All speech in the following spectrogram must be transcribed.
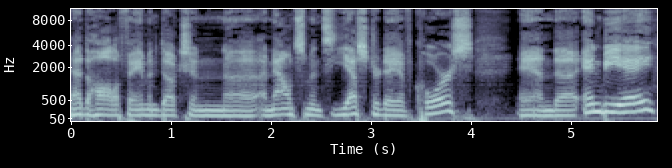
Had the Hall of Fame induction uh, announcements yesterday, of course. And uh, NBA,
